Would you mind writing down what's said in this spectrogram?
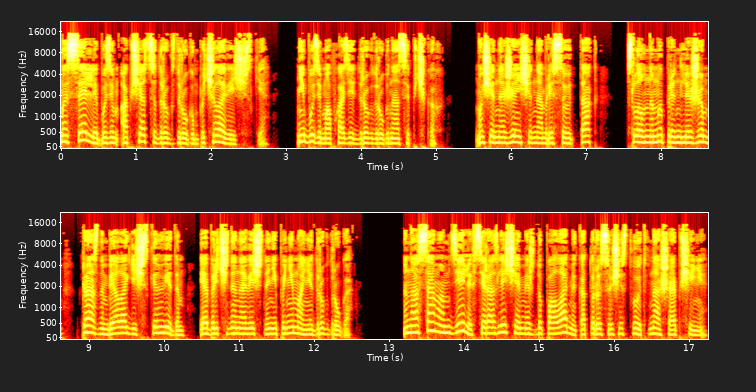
Мы с Элли будем общаться друг с другом по-человечески. Не будем обходить друг друга на цыпочках. Мужчина и женщина нам рисуют так, словно мы принадлежим к разным биологическим видам и обречены на вечное непонимание друг друга. Но на самом деле все различия между полами, которые существуют в нашей общине,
